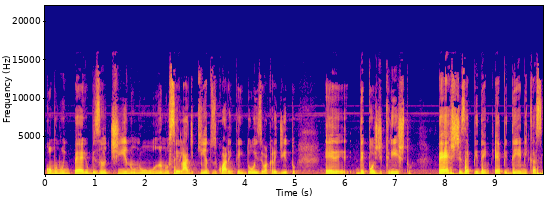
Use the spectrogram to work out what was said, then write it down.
como no Império Bizantino, no ano, sei lá, de 542, eu acredito, é, depois de Cristo, pestes epidêmicas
